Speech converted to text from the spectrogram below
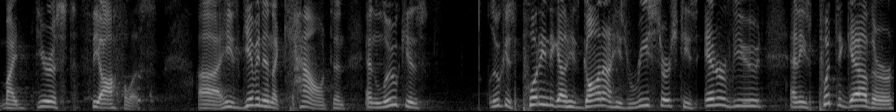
my dearest Theophilus. Uh, he's giving an account, and, and Luke is. Luke is putting together, he's gone out, he's researched, he's interviewed, and he's put together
